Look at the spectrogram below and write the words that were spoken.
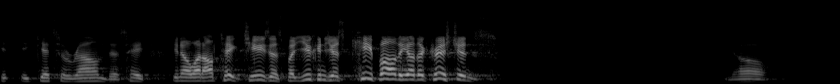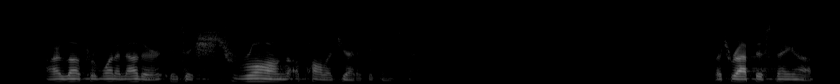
it, it gets around this. Hey, you know what? I'll take Jesus, but you can just keep all the other Christians. No. Our love for one another is a strong apologetic against that. Let's wrap this thing up.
